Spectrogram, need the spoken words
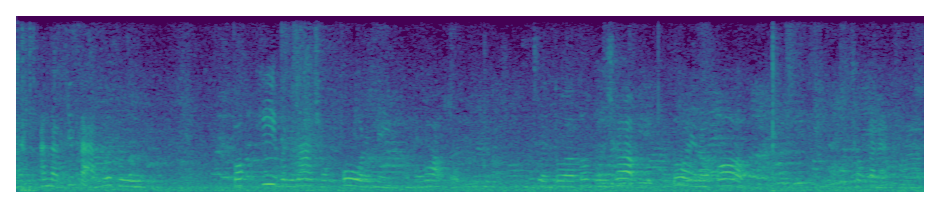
อันอันดับที่สามก็คือบ็อกกี้บานาน่าช็อกโก้นั่นเองครับเพราะว่าผมส่วนตัวก็คือชอบกล้วยแล้วก็ช็อกโกแลตครับ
